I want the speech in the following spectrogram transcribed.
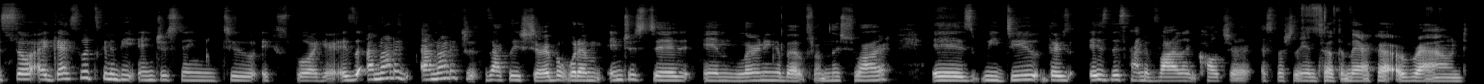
So I guess what's going to be interesting to explore here is I'm not I'm not exactly sure, but what I'm interested in learning about from the Shuar is we do there's is this kind of violent culture, especially in South America, around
